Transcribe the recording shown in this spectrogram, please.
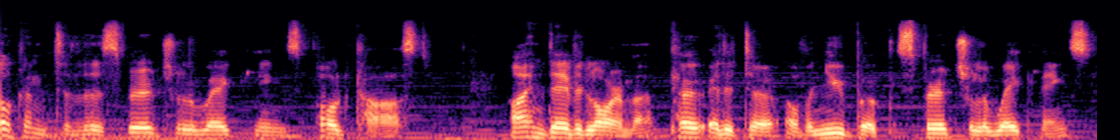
Welcome to the Spiritual Awakenings podcast. I'm David Lorimer, co editor of a new book, Spiritual Awakenings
